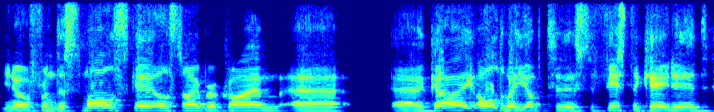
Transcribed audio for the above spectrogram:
you know, from the small scale cybercrime uh, uh, guy all the way up to sophisticated,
